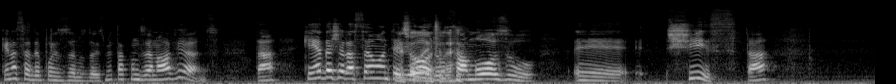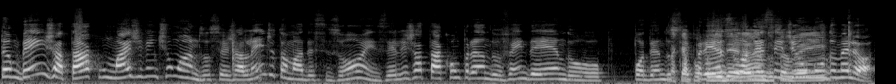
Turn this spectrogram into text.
Quem nasceu depois dos anos 2000 está com 19 anos, tá? Quem é da geração anterior, Impressionante, o né? famoso é, X, tá? também já está com mais de 21 anos, ou seja, além de tomar decisões, ele já está comprando, vendendo, podendo Daqui ser preso ou decidir também. um mundo melhor.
